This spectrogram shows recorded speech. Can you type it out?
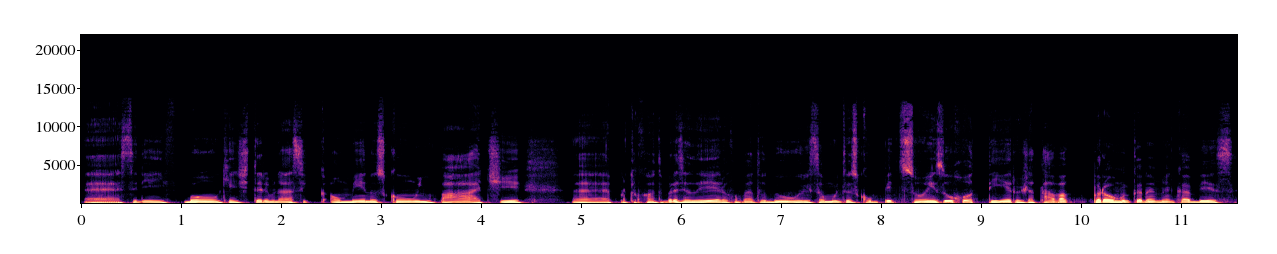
é, seria bom que a gente terminasse ao menos com um empate, é, porque o Campeonato Brasileiro, o Campeonato Duro, são muitas competições, o roteiro já estava pronto na minha cabeça.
